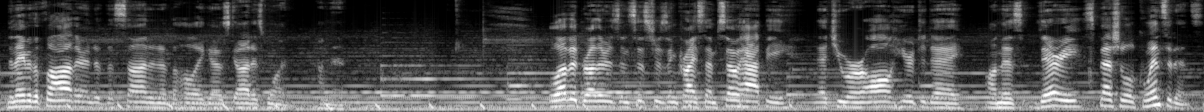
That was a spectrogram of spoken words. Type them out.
In the name of the Father, and of the Son, and of the Holy Ghost, God is one. Amen. Beloved brothers and sisters in Christ, I'm so happy that you are all here today on this very special coincidence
